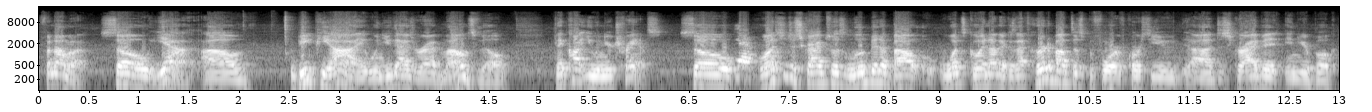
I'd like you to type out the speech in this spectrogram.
phenomena. So yeah, um, BPI when you guys were at Moundsville, they caught you in your trance. So Yeah. why don't you describe to us a little bit about what's going on there? Because I've heard about this before. Of course, you uh, describe it in your book,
